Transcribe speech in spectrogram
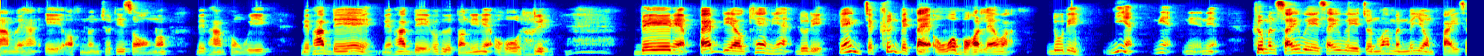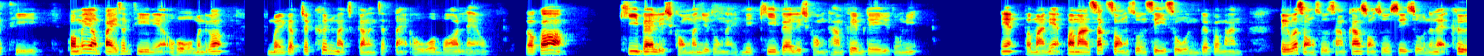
ตามเลยฮะ A of n o n ชุดที่สองเนาะในภาพของวีคในภาพ day ในภาพ day ก็คือตอนนี้เนี่ยโอ้โหดูดิ day เนี่ยแป๊บเดียวแค่นี้ดูดิแม่งจะขึ้นไปแตะ overbought แล้วอะ ดูดิ เนี่ย เนี่ย เนี่ย เนี่ย คือมันไซด์เวย์ไซด์เวย์จนว่ามันไม่ยอมไปสักที พอไม่ยอมไปสักทีเนี่ย โอ้โห มันก็เหมือนกับจะขึ้นมากำลังจะแตะ overbought แล้ว แล้วก็ key bearish ของมันอยู่ตรงไหน นี่ key bearish ของ time frame day อยู่ตรงนี้ เนี่ย ประมาณเนี้ย ประมาณสัก 2040 โดยประมาณ ตีว่า 2039 2040 นั่นแหละ คือ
